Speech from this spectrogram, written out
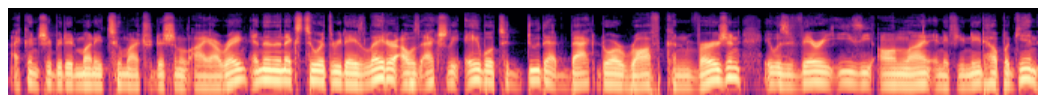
I contributed money to my traditional IRA. And then the next two or three days later, I was actually able to do that backdoor Roth conversion. It was very easy online. And if you need help, again,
